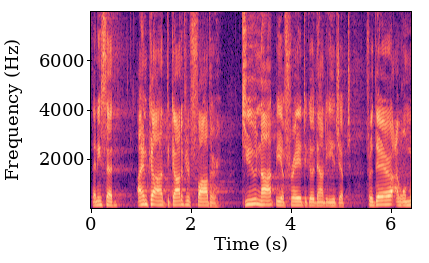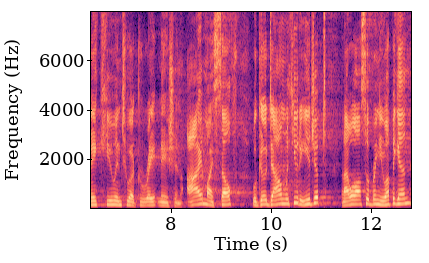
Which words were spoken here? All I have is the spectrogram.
Then he said, I am God, the God of your father. Do not be afraid to go down to Egypt, for there I will make you into a great nation. I myself will go down with you to Egypt, and I will also bring you up again,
